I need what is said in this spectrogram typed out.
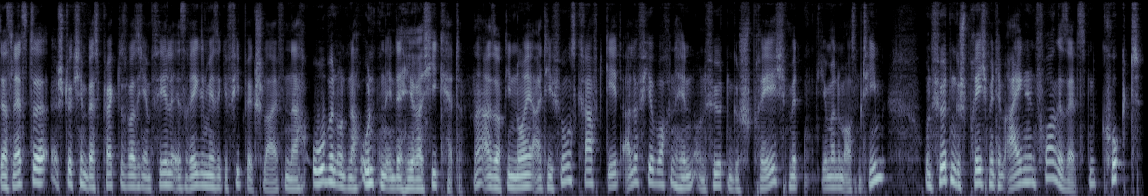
das letzte Stückchen Best Practice, was ich empfehle, ist regelmäßige Feedback-Schleifen nach oben und nach unten in der Hierarchiekette. Ne, also die neue IT-Führungskraft geht alle vier Wochen hin und führt ein Gespräch mit jemandem aus dem Team und führt ein Gespräch mit dem eigenen Vorgesetzten, guckt,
